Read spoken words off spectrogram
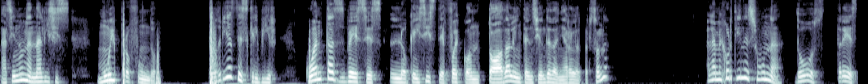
haciendo un análisis muy profundo, ¿podrías describir ¿Cuántas veces lo que hiciste fue con toda la intención de dañar a la persona? A lo mejor tienes una, dos, tres,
